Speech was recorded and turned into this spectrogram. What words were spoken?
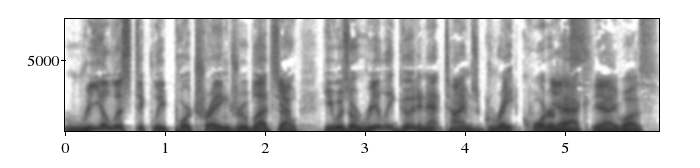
realistically portraying Drew Bledsoe. Yeah. He was a really good and at times great quarterback. Yes. Yeah, he was.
